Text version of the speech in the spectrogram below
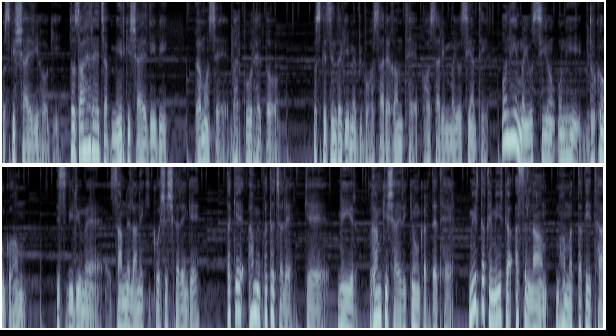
उसकी शायरी होगी। तो ज़ाहिर है, जब मीर की शायरी भी गमों से भरपूर है तो उसकी ज़िंदगी में भी बहुत सारे गम थे, बहुत सारी मायूसियाँ थी। उन्हीं मायूसियों, उन्हीं दुखों को हम इस वीडियो में सामने लाने की कोशिश करेंगे, ताकि हमें पता चले कि मीर गम की शायरी क्यों करते थे। मीर तकी मीर का असल नाम मोहम्मद तकी था।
